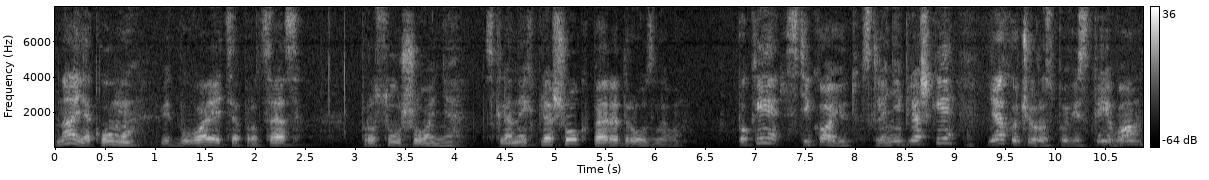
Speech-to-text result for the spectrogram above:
на якому відбувається процес просушування скляних пляшок перед розливом. Поки стікають скляні пляшки, я хочу розповісти вам,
